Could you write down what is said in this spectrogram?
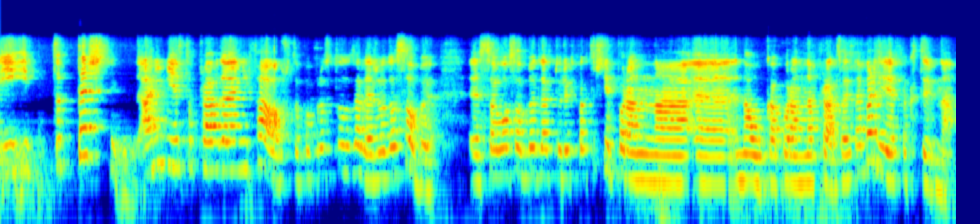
I, I, to też ani nie jest to prawda, ani fałsz, to po prostu zależy od osoby. Są osoby, dla których faktycznie poranna e, nauka, poranna praca jest najbardziej efektywna.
